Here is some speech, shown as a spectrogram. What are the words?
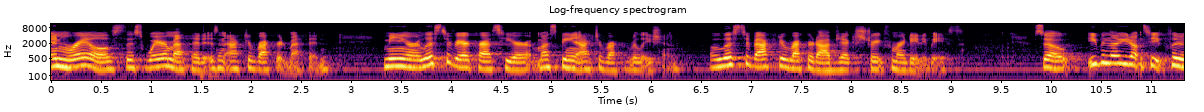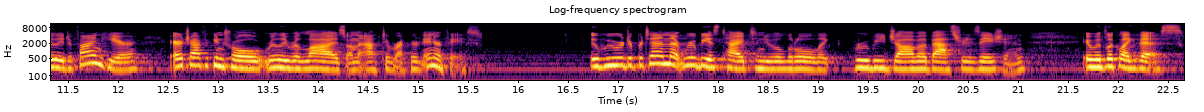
In Rails, this where method is an active record method, meaning our list of aircrafts here must be an active record relation, a list of active record objects straight from our database. So even though you don't see it clearly defined here, air traffic control really relies on the active record interface. If we were to pretend that Ruby is typed into a little like Ruby Java bastardization, it would look like this,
